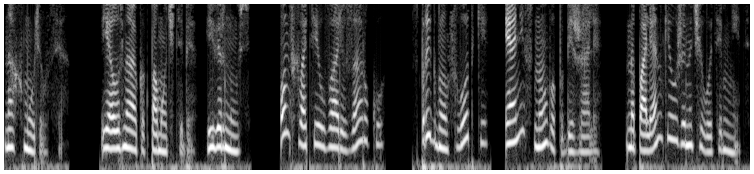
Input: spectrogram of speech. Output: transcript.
нахмурился. Я узнаю, как помочь тебе, и вернусь. Он схватил Варю за руку, спрыгнул с лодки, и они снова побежали. На полянке уже начало темнеть.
